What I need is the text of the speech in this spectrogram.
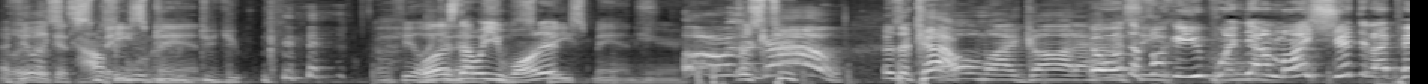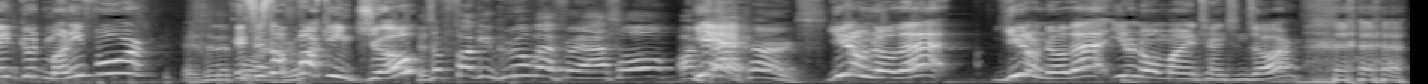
I feel like a this cow spawner. spaceman. I feel Well, like isn't that what you absolute wanted? Spaceman here. Oh, There's there's a two- cow! There's a cow. Oh my god, I Yo, what the seen. fuck are you putting down my shit that I paid good money for? Isn't it Is for this our a fucking joke? It's a fucking grill bed for asshole. Our Yeah. back hurts. You don't know that. You don't know that. You don't know what my intentions are.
